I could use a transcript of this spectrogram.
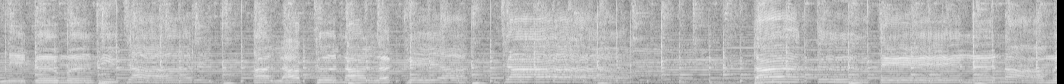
ਨਿਗਮ ਵਿਚਾਰ ਲੱਖ ਨਾ ਲਖਿਆ ਜਾ। ਤਤ ਤੇਲ ਨਾਮ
